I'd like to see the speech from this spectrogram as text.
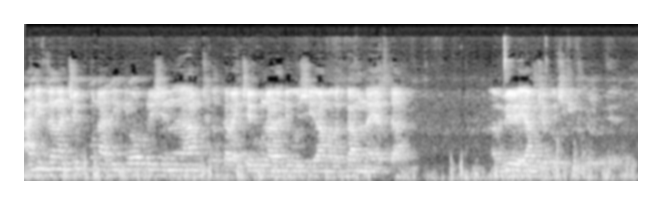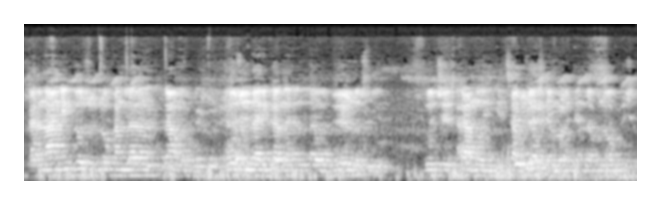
अनेक जणांचे फोन आले की ऑपरेशन आमचं करायचे उन्हाळा दिवशी आम्हाला काम नाही आता. वेळ आहे आमच्यापाशी. कारण अनेक गरजू लोकांना काम रोजंदारी करणाऱ्यांना वेळ नसतो. रोजचे कामं हे चालू असल्यामुळे त्यांना पण ऑपरेशन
